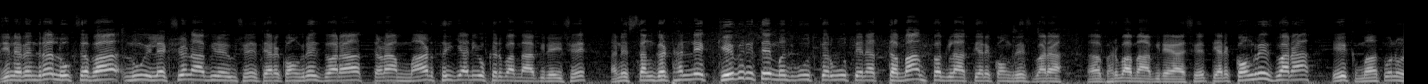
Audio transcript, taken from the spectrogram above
જે નરેન્દ્ર, લોકસભાનું ઇલેક્શન આવી રહ્યું છે, ત્યારે કોંગ્રેસ દ્વારા તડામાર તૈયારીઓ કરવામાં આવી રહી છે અને સંગઠનને કેવી રીતે મજબૂત કરવું તેના તમામ પગલાં અત્યારે કોંગ્રેસ દ્વારા ભરવામાં આવી રહ્યા છે. ત્યારે કોંગ્રેસ દ્વારા એક મહત્વનો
